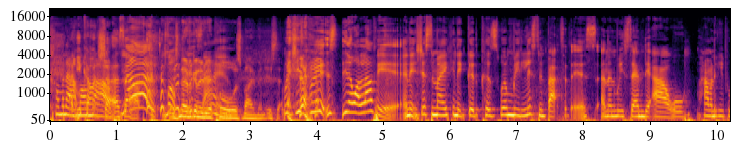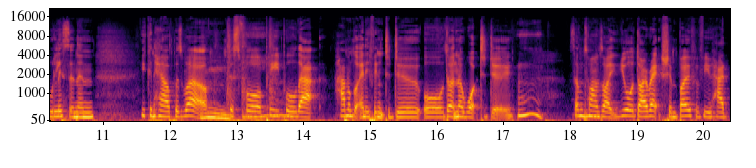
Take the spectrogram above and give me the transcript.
coming out And of you my can't mouth. shut us no, up. what There's never going to be a pause moment, is there? which is really, you know, I love it, and it's just making it good because when we listen back to this and then we send it out, well, how many people listen and you can help as well, Mm. just for people that haven't got anything to do or don't know what to do. Mm. Sometimes, like your direction, both of you had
